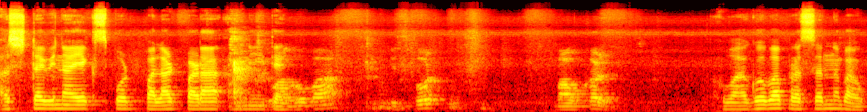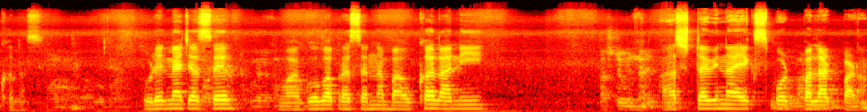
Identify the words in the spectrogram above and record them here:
अष्टविनायक स्पोर्ट पलाटपाडा आणि त्या वाघोबा स्पोर्ट बावखळ वाघोबा प्रसन्न बावखलस पुढील मॅच असेल. वाघोबा प्रसन्न बावखल आणि Ashtavinayak sport Palatpada.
